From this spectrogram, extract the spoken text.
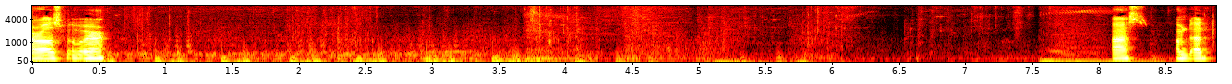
Are else? Nice. I'm dead.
